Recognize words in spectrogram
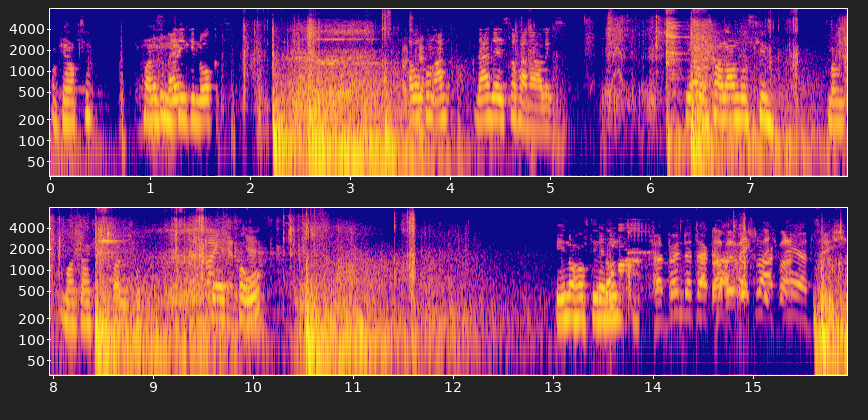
Okay, hab sie. Ich Alles habe im einen genockt. Aber von Okay. an... Nein, da ist noch einer, Alex. Ja, das war ein anderes Team. Mal, mal gleich das zweite tot. Der ist K.O. Eh noch auf Der Dach. Verbündeter was. nähert sich.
